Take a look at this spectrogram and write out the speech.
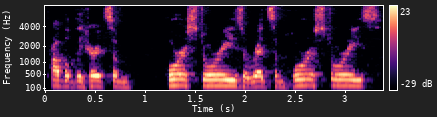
probably heard some horror stories or read some horror stories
